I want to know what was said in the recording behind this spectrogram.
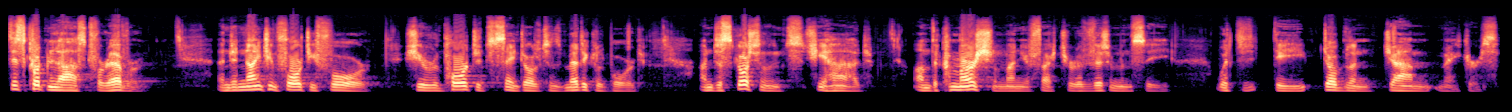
This couldn't last forever, and in 1944, she reported to St. Ultan's Medical Board on discussions she had on the commercial manufacture of vitamin C with the Dublin jam makers,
